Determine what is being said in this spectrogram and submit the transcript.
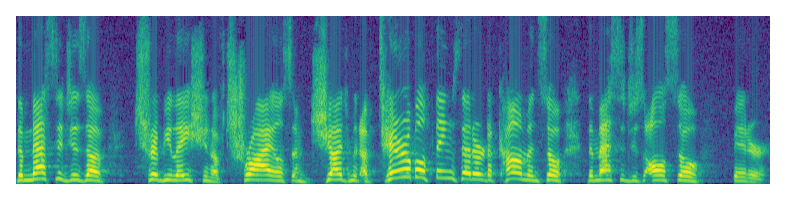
the messages of tribulation, of trials, of judgment, of terrible things that are to come. And so the message is also bitter.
